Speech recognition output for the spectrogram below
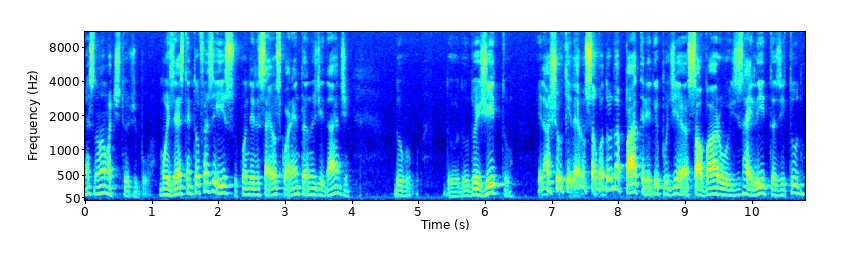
Essa não é uma atitude boa. Moisés tentou fazer isso quando ele saiu aos 40 anos de idade do do, do, do Egito, ele achou que ele era o salvador da pátria, ele podia salvar os israelitas e tudo.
